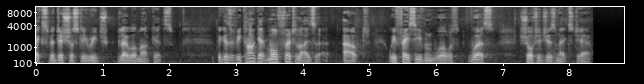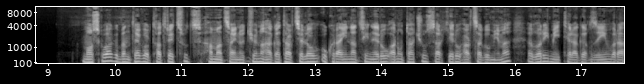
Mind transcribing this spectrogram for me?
expeditiously reach global markets. Because if we can't get more fertilizer out, we face even worse, worse shortages next year. Մոսկվա կբնթե որ թատրեցուց համացայնությունը հագաթարցելով ուկրաինացիներու անուտաչու սարքերու հարցագումիմը ըղորի մի թերագղզեին վրա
